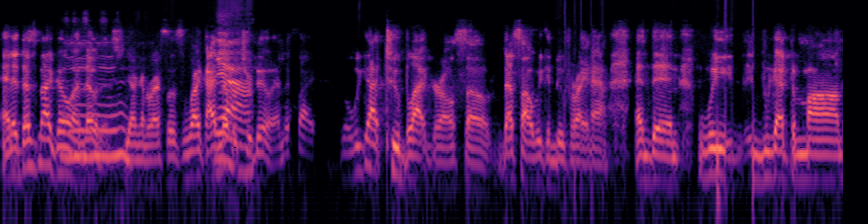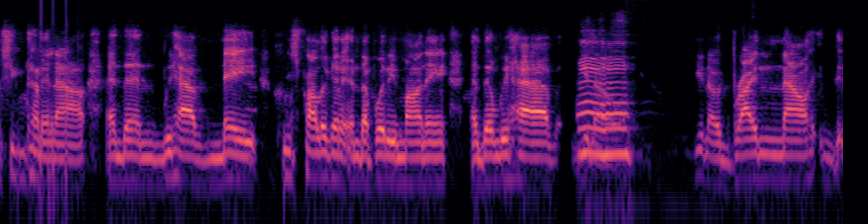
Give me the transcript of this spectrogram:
and it does not go unnoticed. Mm. Young and Restless, like I know what you're doing. It's like. Well, we got two black girls, so that's all we can do for right now. And then we we got the mom; she can come in and out. And then we have Nate, who's probably going to end up with Imani. And then we have you know mhm. you know, Bryton now, D-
